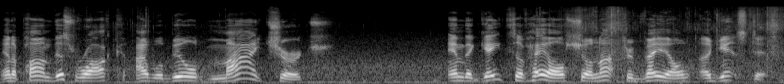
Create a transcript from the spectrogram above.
and upon this rock I will build my church, and the gates of hell shall not prevail against it.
